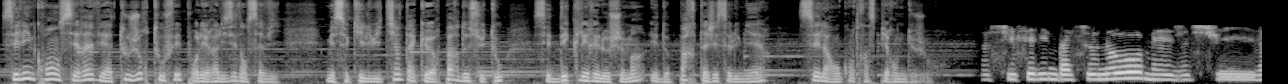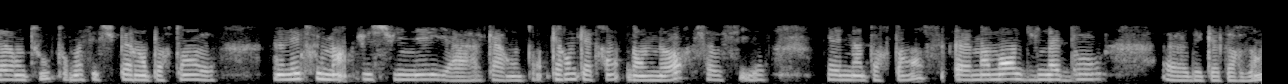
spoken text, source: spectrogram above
Céline croit en ses rêves et a toujours tout fait pour les réaliser dans sa vie. Mais ce qui lui tient à cœur par-dessus tout, c'est d'éclairer le chemin et de partager sa lumière. C'est la rencontre inspirante du jour. Je suis Céline Bassonneau, mais je suis avant tout, pour moi c'est super important, euh, un être humain. Je suis née il y a 40 ans, 44 ans dans le Nord, ça aussi euh, a une importance. Euh, maman d'une ado de 14 ans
